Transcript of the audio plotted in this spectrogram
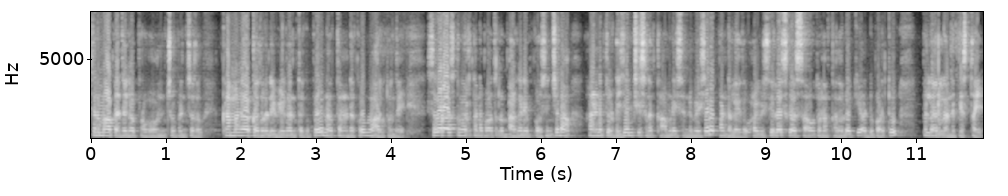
సినిమా పెద్దగా ప్రభావం చూపించదు. క్రమంగా కథలోని వేగం తగ్గిపోయి నత్తనడకు మారుతుంది. శివరాజ్ కుమార్ తన పాత్రలు బాగానే పోషించిన ఆయనతో డిజైన్ చేసిన కామెడీ సన్నివేశాలు పండలేదు. అవి సీరియస్గా సాగుతున్న కథలోకి అడ్డుపడుతూ పిల్లర్లు అనిపిస్తాయి.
